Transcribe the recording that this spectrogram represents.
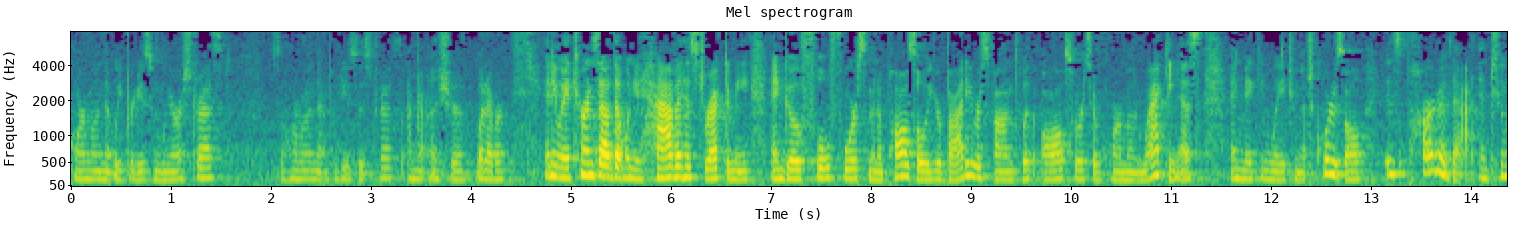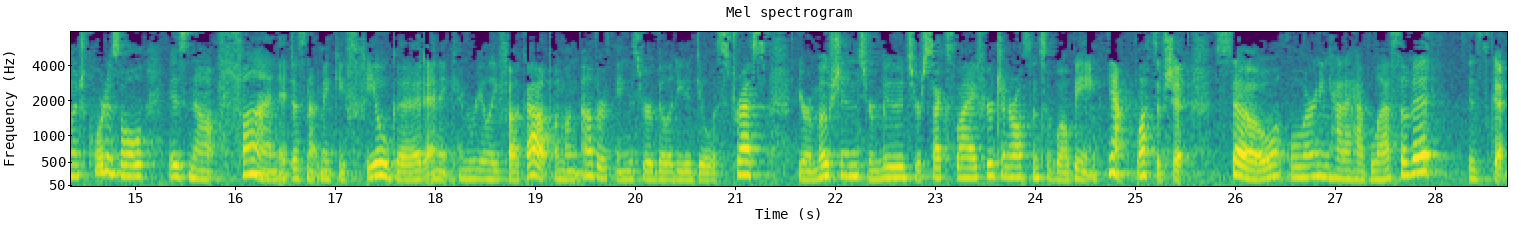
hormone that we produce when we are stressed. The hormone that produces stress. I'm not really sure. Whatever. Anyway, it turns out that when you have a hysterectomy and go full force menopausal, your body responds with all sorts of hormone wackiness and making way too much cortisol is part of that. And too much cortisol is not fun. It does not make you feel good and it can really fuck up, among other things, your ability to deal with stress, your emotions, your moods, your sex life, your general sense of well-being. Yeah, lots of shit. So learning how to have less of it is good.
